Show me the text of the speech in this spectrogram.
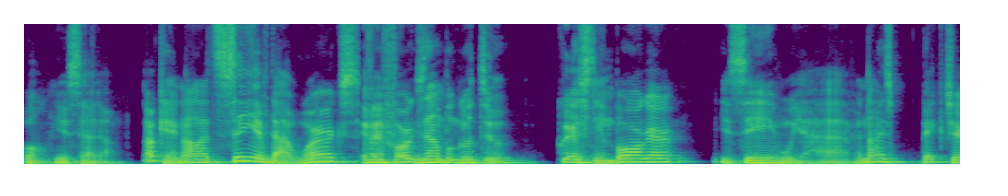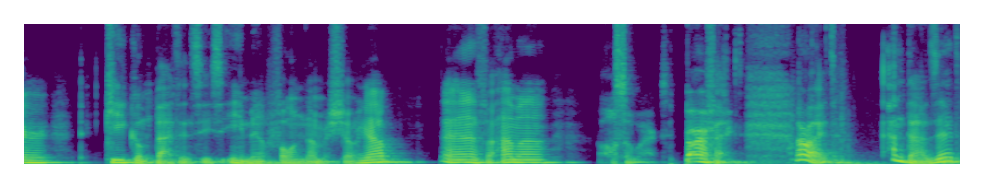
well, you set up. Okay, now let's see if that works. If I, for example, go to Christian Borger, you see we have a nice picture, the key competencies, email, phone number showing up. And for Emma, also works. Perfect. All right, and that's it.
